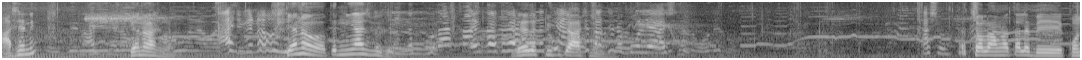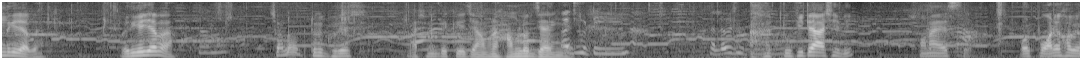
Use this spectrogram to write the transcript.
আসেনি? কেন আসবেন আসবে না কেন? তো নিয়ে আসবি তো দেখো টুপিটা আসবে চলো আমরা তাহলে বে- কোন দিকে যাবে? ওইদিকে যাবা? চলো একটু ঘুরে আসি। আসেনি তো কে যে আমরা হাম লোক যাएंगे ঝুটি। হ্যালো ঝুটি। টুকিটা আসেনি। সোনা এসছে। ওর পরে হবে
